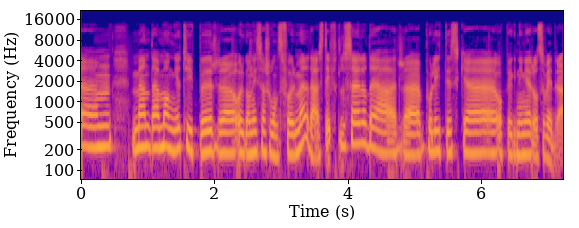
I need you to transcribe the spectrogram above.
Um, Men det er mange typer uh, organisasjonsformer. Det er stiftelser, det er uh, politiske oppbygninger osv. Så, videre.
